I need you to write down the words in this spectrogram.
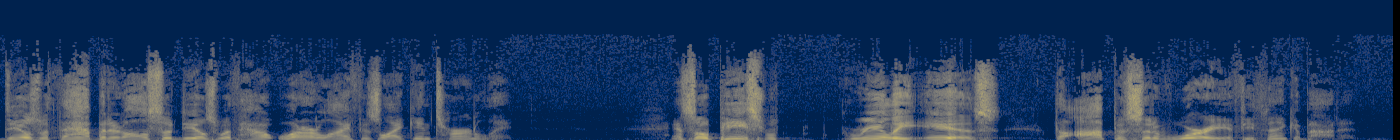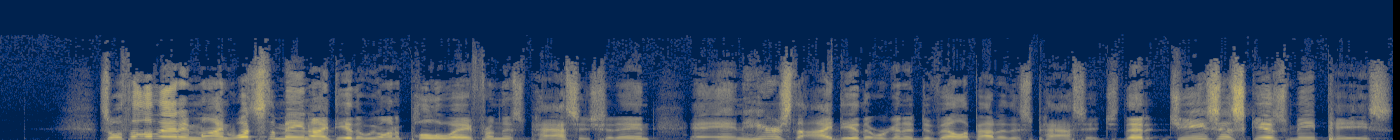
deals with that, but it also deals with how, what our life is like internally. And so peace really is the opposite of worry if you think about it. So, with all that in mind, what's the main idea that we want to pull away from this passage today? And, and here's the idea that we're going to develop out of this passage that Jesus gives me peace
